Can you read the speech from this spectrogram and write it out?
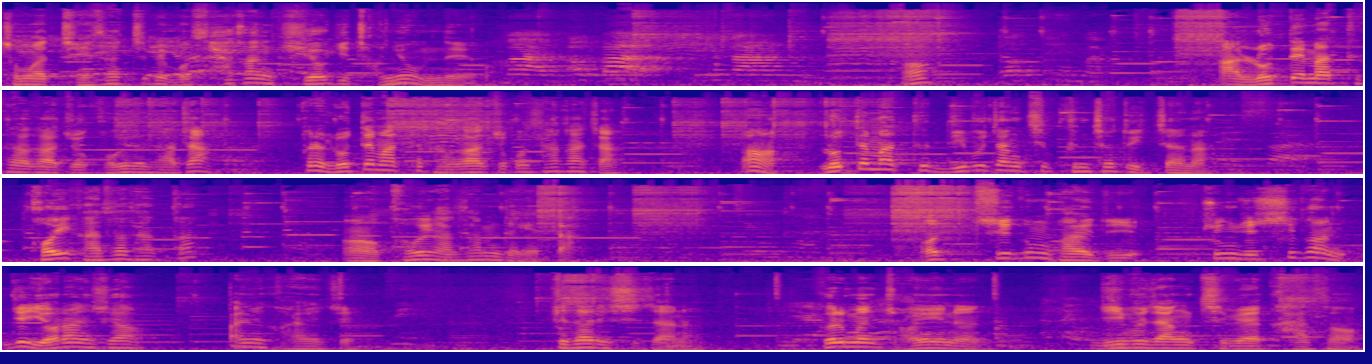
정말 제사집에 뭐 사간 기억이 전혀 없네요. 어? 아 롯데마트 가가지고 거기서 사자. 그래 롯데마트 가가지고 사가자. 아 롯데마트 니부장 집 근처도 있잖아. 거기 가서 살까? 어 거기 가서 사면 되겠다. 어 지금 가야지. 지금 이제 시간 이제 11시야. 빨리 가야지. 기다리시잖아. 그러면 저희는 니부장 집에 가서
